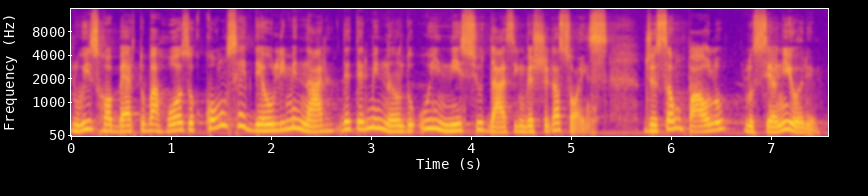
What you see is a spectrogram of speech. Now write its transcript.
Luiz Roberto Barroso, concedeu liminar determinando o início das investigações. De São Paulo, Luciane Yuri.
